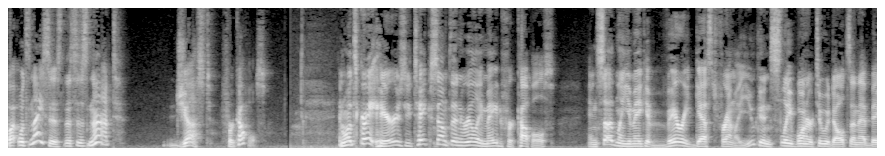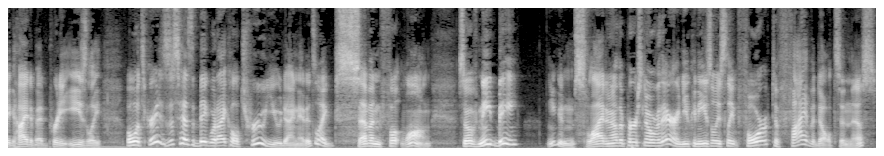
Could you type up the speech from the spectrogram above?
But what's nice is this is not just for couples. And what's great here is you take something really made for couples and suddenly you make it very guest friendly. You can sleep one or two adults on that big hide-a-bed pretty easily. But what's great is this has a big, what I call true U dinette. It's like seven foot long. So if need be, you can slide another person over there and you can easily sleep four to five adults in this.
